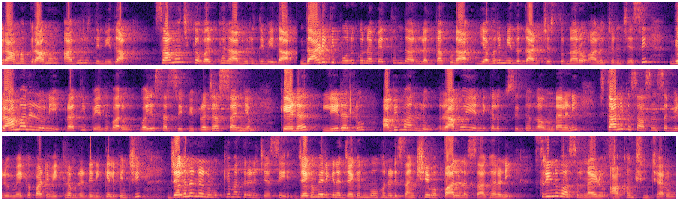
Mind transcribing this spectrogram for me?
గ్రామ గ్రామం అభివృద్ధి మీద సామాజిక వర్గాల అభివృద్ధి మీద దాడికి పూనుకున్న పెత్తందారులంతా కూడా ఎవరి మీద దాడి చేస్తున్నారో ఆలోచన చేసి గ్రామాలలోని ప్రతి పేదవారు వైఎస్ఆర్సీపీ ప్రజా సైన్యం కేడర్ లీడర్లు అభిమానులు రాబోయే ఎన్నికలకు సిద్ధంగా ఉండాలని స్థానిక శాసనసభ్యులు మేకపాటి విక్రమరెడ్డిని గెలిపించి జగనన్నను ముఖ్యమంత్రిని చేసి జగమెరిగిన జగన్మోహనుడి సంక్షేమ పాలన సాగాలని శ్రీనివాసులు నాయుడు ఆకాంక్షించారు.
